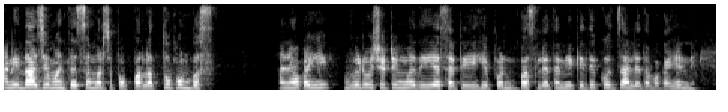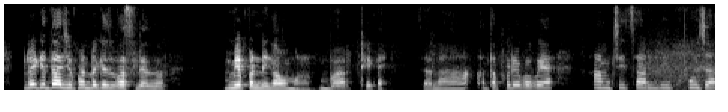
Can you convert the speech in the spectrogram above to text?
आणि दाजी म्हणते समोरच्या पप्पाला तू पण बस. आणि हो काही व्हिडिओ शूटिंगमध्ये यासाठी हे पण बसलेत आणि एक किती खुश झाले तर बघा ह्यांनी. लगेच दाजी पण लगेच बसले मी पण निघावं म्हणून. बरं ठीक आहे. चला आता पुढे बघूया. आमची चालली पूजा.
